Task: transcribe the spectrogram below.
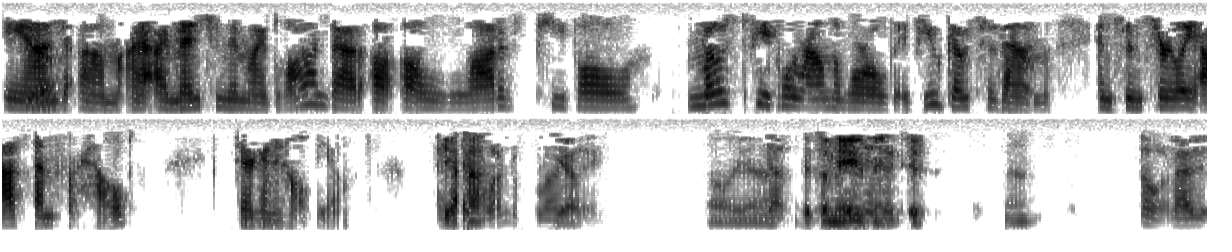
And, um, I, I mentioned in my blog that a, a lot of people, most people around the world, if you go to them and sincerely ask them for help, they're Mhm. going to help you. And Yeah. wonderful, aren't Yeah. they? Oh yeah. Yeah. It's amazing. It It. uh, Oh, and I was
